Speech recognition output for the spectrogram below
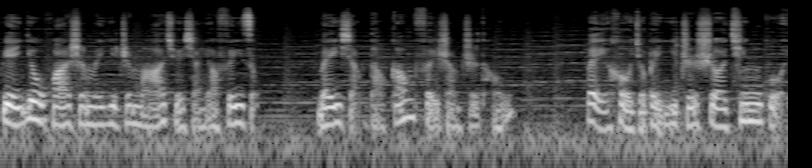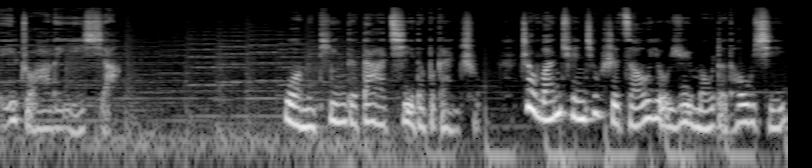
便又化身为一只麻雀，想要飞走。没想到刚飞上枝头，背后就被一只摄青鬼抓了一下。我们听得大气都不敢出，这完全就是早有预谋的偷袭。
